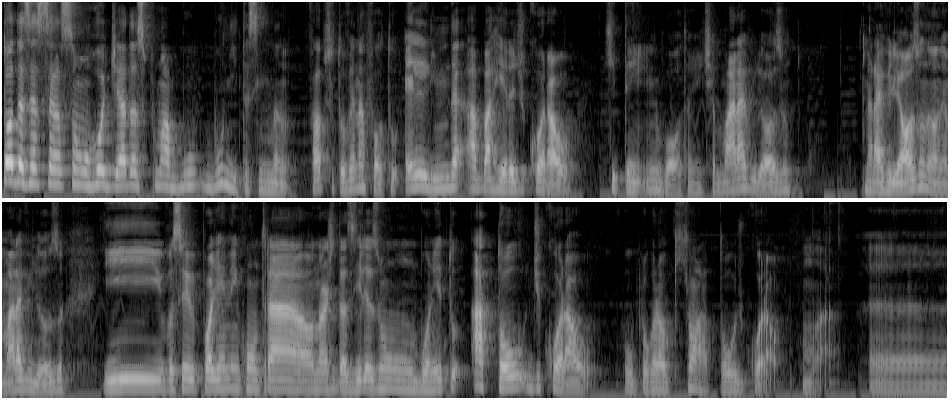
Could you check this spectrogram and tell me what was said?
Todas essas são rodeadas por uma bu bonita, assim, mano. Fala pra você, eu tô vendo a foto. É linda a barreira de coral que tem em volta, gente. É maravilhoso. Maravilhoso não, né? Maravilhoso. E você pode ainda encontrar ao norte das ilhas um bonito atol de coral. Vou procurar o que é um atol de coral. Vamos lá. Uh,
